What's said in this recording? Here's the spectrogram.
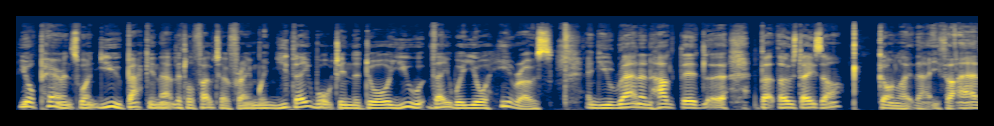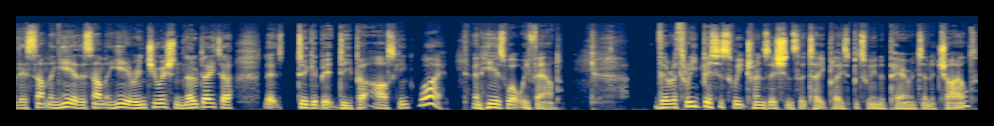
Your parents want you back in that little photo frame when you, they walked in the door. You, they were your heroes, and you ran and hugged their. Uh, but those days are gone like that. You thought, ah, there's something here. There's something here. Intuition, no data. Let's dig a bit deeper, asking why. And here's what we found. There are three bittersweet transitions that take place between a parent and a child.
